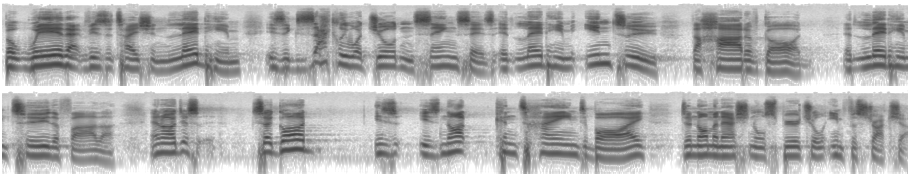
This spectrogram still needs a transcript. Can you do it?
but where that visitation led him is exactly what Jordan Seng says. It led him into the heart of God, it led him to the Father. And I just, so God is, is not contained by denominational spiritual infrastructure,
